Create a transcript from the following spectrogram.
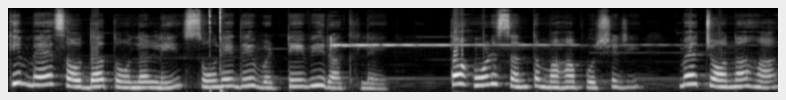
ਕਿ ਮੈਂ ਸੌਦਾ ਤੋਲਣ ਲਈ ਸੋਨੇ ਦੇ ਵੱਟੇ ਵੀ ਰੱਖ ਲਏ। ਤਾਂ ਹੁਣ ਸੰਤ ਮਹਾਪੁਰਸ਼ ਜੀ ਮੈਂ ਚਾਹੁੰਦਾ ਹਾਂ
